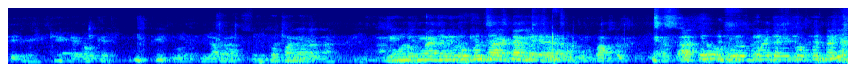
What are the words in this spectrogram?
ठीक आहे. ओके. मुलुक मैदानी तो पण टाकले. मुलुक मैदानी तो पण टाकले.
